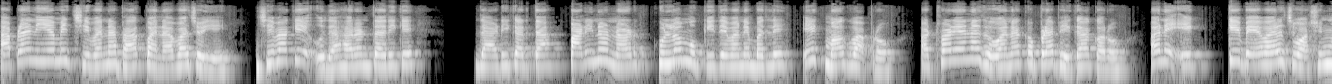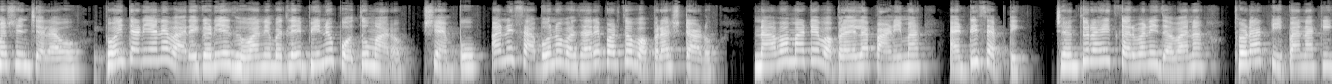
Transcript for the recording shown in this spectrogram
આપણા નિયમિત જીવનના ભાગ બનાવવા જોઈએ જેવા કે ઉદાહરણ તરીકે, દાઢી કરતા પાણીનો નળ ખુલ્લો મૂકી દેવાને બદલે એક મગ વાપરો, અઠવાડિયાના ધોવાના કપડાં ભેગા કરો અને એક કે બે વાર જ વોશિંગ મશીન ચલાવો. ભોંયતળિયાને વારે ઘડીએ ધોવાને બદલે ભીનું પોતું મારો. શેમ્પૂ અને સાબુનો વધારે પડતો વપરાશ ટાળો. નાહવા માટે વપરાયેલા પાણીમાં એન્ટિસેપ્ટિક જંતુરહિત કરવાની દવાના થોડાક ટીપા નાખી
